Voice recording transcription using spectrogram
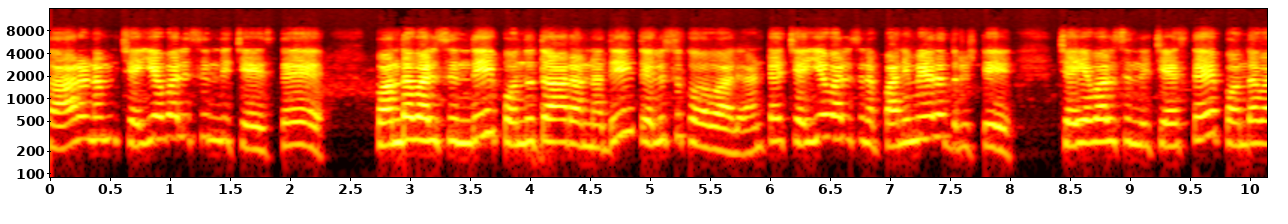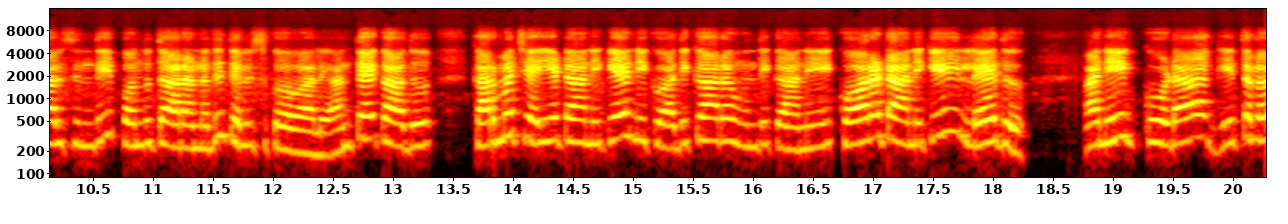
కారణం చెయ్యవలసింది చేస్తే పొందవలసింది పొందుతారన్నది తెలుసుకోవాలి. అంటే చెయ్యవలసిన పని మీద దృష్టి చేయవలసింది చేస్తే పొందవలసింది పొందుతారన్నది తెలుసుకోవాలి. అంతేకాదు కర్మ చెయ్యటానికే నీకు అధికారం ఉంది కానీ కోరటానికి లేదు అని కూడా గీతలో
